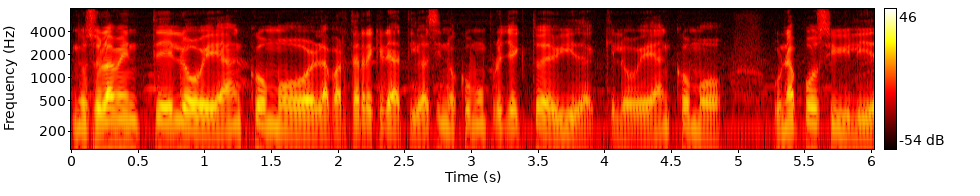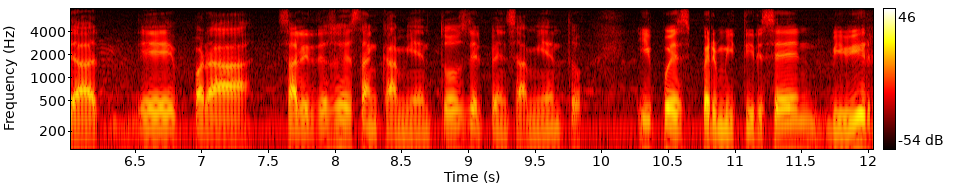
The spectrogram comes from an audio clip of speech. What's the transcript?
no solamente lo vean como la parte recreativa, sino como un proyecto de vida, que lo vean como una posibilidad eh, para salir de esos estancamientos del pensamiento y pues permitirse vivir,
